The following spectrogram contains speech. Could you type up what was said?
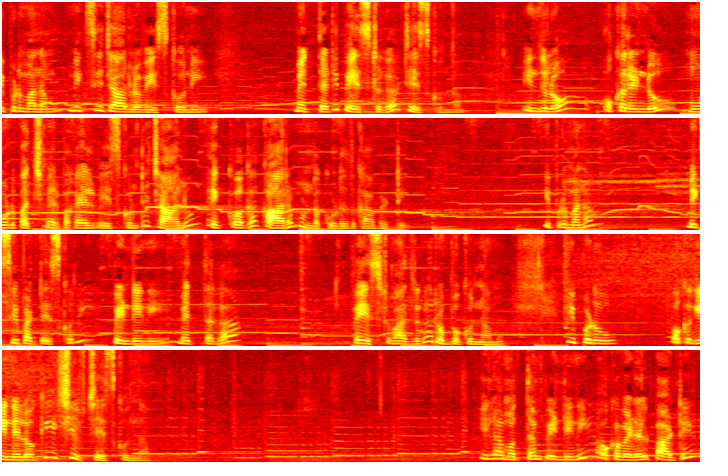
ఇప్పుడు మనం మిక్సీ జార్లో వేసుకొని మెత్తటి పేస్ట్గా చేసుకుందాం. ఇందులో ఒక రెండు మూడు పచ్చిమిరపకాయలు వేసుకుంటే చాలు ఎక్కువగా కారం ఉండకూడదు కాబట్టి. ఇప్పుడు మనం మిక్సీ పట్టేసుకొని పిండిని మెత్తగా పేస్ట్ మాదిరిగా రుబ్బుకున్నాము. ఇప్పుడు ఒక గిన్నెలోకి షిఫ్ట్ చేసుకుందాం. ఇలా మొత్తం పిండిని ఒక వెడల్పాటి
